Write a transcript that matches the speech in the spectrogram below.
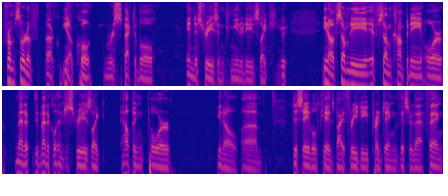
from sort of uh, you know quote respectable industries and communities like you you know if somebody if some company or med- the medical industry is like helping poor you know um disabled kids by 3D printing this or that thing,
